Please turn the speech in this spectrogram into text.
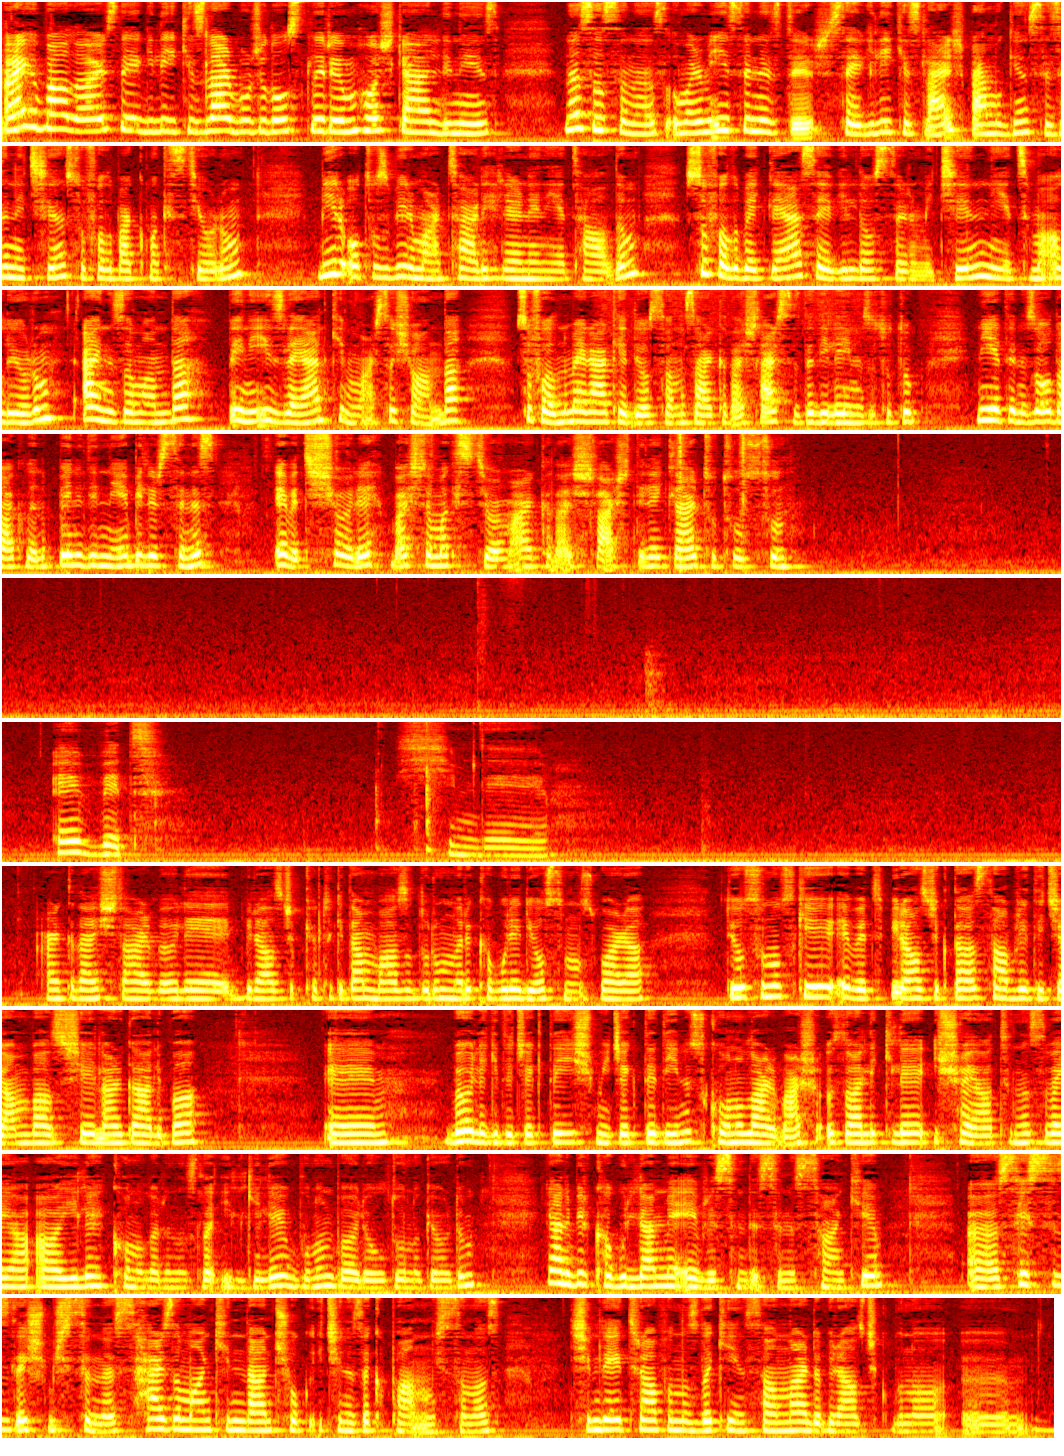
Merhabalar sevgili ikizler burcu dostlarım, hoş geldiniz. Nasılsınız? Umarım iyisinizdir. Sevgili ikizler, ben bugün sizin için su falı bakmak istiyorum. 1-31 Mart tarihlerine niyet aldım. Su falı bekleyen sevgili dostlarım için niyetimi alıyorum. Aynı zamanda beni izleyen kim varsa şu anda su falını merak ediyorsanız arkadaşlar siz de dileğinizi tutup niyetinize odaklanıp beni dinleyebilirsiniz. Evet şöyle başlamak istiyorum arkadaşlar. Dilekler tutulsun. Evet. Şimdi arkadaşlar böyle birazcık kötü giden bazı durumları kabul ediyorsunuz bu ara. Diyorsunuz ki evet birazcık daha sabredeceğim. Bazı şeyler galiba e, böyle gidecek, değişmeyecek dediğiniz konular var. Özellikle iş hayatınız veya aile konularınızla ilgili bunun böyle olduğunu gördüm. Yani bir kabullenme evresindesiniz sanki. E, sessizleşmişsiniz. Her zamankinden çok içinize kapanmışsınız. Şimdi etrafınızdaki insanlar da birazcık bunu e,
